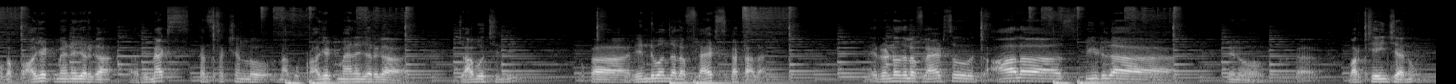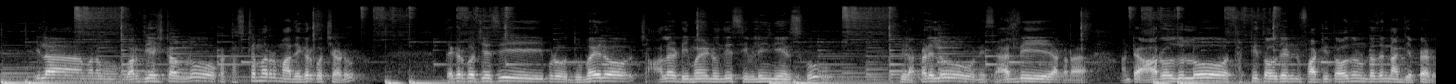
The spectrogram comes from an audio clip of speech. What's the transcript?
ఒక ప్రాజెక్ట్ మేనేజర్గా రిమాక్స్ కన్స్ట్రక్షన్లో నాకు ప్రాజెక్ట్ మేనేజర్గా జాబ్ వచ్చింది. ఒక రెండు వందల ఫ్లాట్స్ కట్టాలా. రెండు వందల ఫ్లాట్స్ చాలా స్పీడ్గా నేను వర్క్ చేయించాను. ఇలా మనం వర్క్ చేసేటప్పుడు ఒక కస్టమర్ మా దగ్గరకు వచ్చాడు. దగ్గరకు వచ్చేసి ఇప్పుడు దుబాయ్లో చాలా డిమాండ్ ఉంది సివిల్ ఇంజనీర్స్కు. మీరు అక్కడెళ్ళు నీ శాలరీ అక్కడ అంటే ఆ రోజుల్లో థర్టీ థౌజండ్ ఫార్టీ థౌజండ్ ఉంటుందని నాకు చెప్పాడు.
